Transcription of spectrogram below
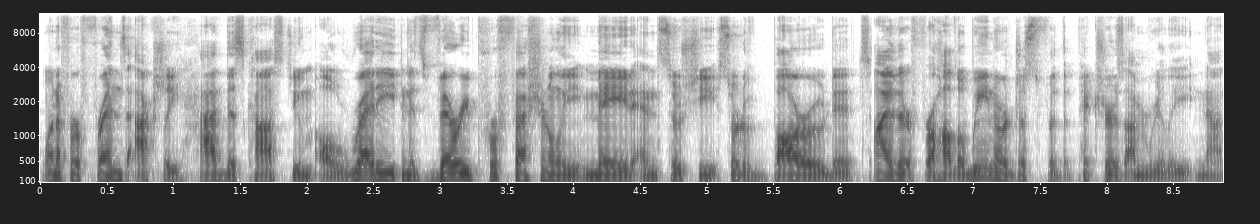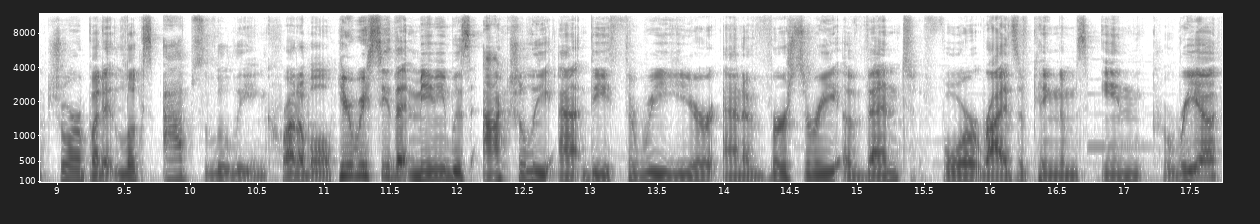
one of her friends actually had this costume already and it's very professionally made and so she sort of borrowed it either for Halloween or just for the pictures. I'm really not sure but it looks absolutely incredible. Here we see that Mimi was actually at the three year anniversary event for Rise of Kingdoms in Korea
